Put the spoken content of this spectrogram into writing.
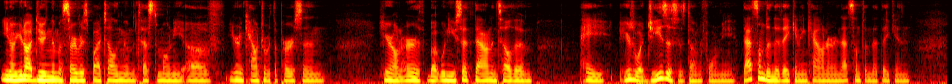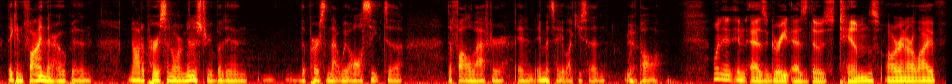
you know, you're not doing them a service by telling them the testimony of your encounter with the person here on earth. But when you sit down and tell them, hey, here's what Jesus has done for me, that's something that they can encounter and that's something that they can they can find their hope in. Not a person or a ministry, but in the person that we all seek to to follow after and imitate, like you said with Yeah. Paul. Well, and, and as great as those Tims are in our life,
